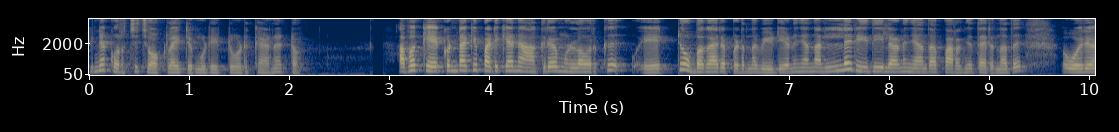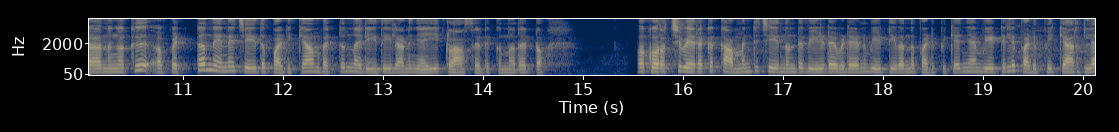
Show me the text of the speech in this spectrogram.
പിന്നെ കുറച്ച് ചോക്ലേറ്റും കൂടി ഇട്ട് കൊടുക്കുകയാണ് കേട്ടോ. അപ്പോൾ കേക്ക് ഉണ്ടാക്കി പഠിക്കാൻ ആഗ്രഹമുള്ളവർക്ക് ഏറ്റവും ഉപകാരപ്പെടുന്ന വീഡിയോ ആണ് ഞാൻ നല്ല രീതിയിലാണ് ഞാൻ അതാ പറഞ്ഞു തരുന്നത്. ഒരു നിങ്ങൾക്ക് പെട്ടെന്ന് തന്നെ ചെയ്ത് പഠിക്കാൻ പറ്റുന്ന രീതിയിലാണ് ഞാൻ ഈ ക്ലാസ് എടുക്കുന്നത് കേട്ടോ. അപ്പോൾ കുറച്ച് പേരൊക്കെ കമന്റ് ചെയ്യുന്നുണ്ട് വീട് എവിടെയാണ് വീട്ടിൽ വന്ന് പഠിപ്പിക്കാൻ. ഞാൻ വീട്ടിൽ പഠിപ്പിക്കാറില്ല.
